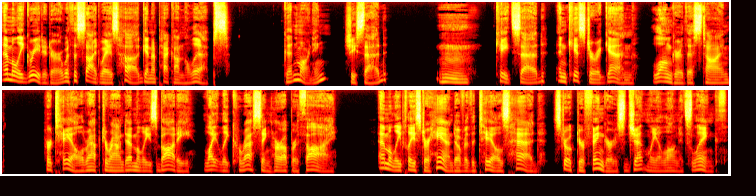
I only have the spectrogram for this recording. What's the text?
Emily greeted her with a sideways hug and a peck on the lips. Good morning, she said. Mmm, Kate said, and kissed her again, longer this time. Her tail wrapped around Emily's body, lightly caressing her upper thigh. Emily placed her hand over the tail's head, stroked her fingers gently along its length.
